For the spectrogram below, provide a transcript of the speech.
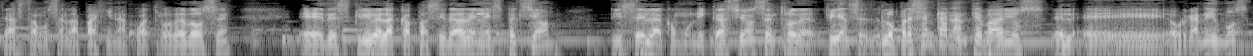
ya estamos en la página 4 de 12, eh, describe la capacidad en la inspección, dice la comunicación centro de, fíjense, lo presentan ante varios eh, organismos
